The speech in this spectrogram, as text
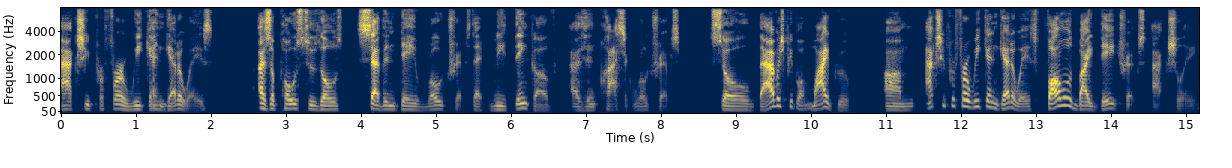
actually prefer weekend getaways. as opposed to those seven day road trips that we think of as in classic road trips. So the average people in my group um, actually prefer weekend getaways followed by day trips, actually.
